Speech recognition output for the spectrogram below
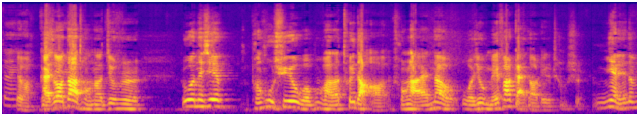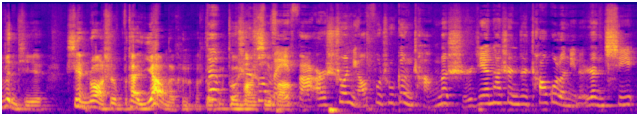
对对吧？改造大同呢，就是如果那些。棚户区，我不把它推倒重来，那我就没法改造这个城市。面临的问题现状是不太一样的，可能东东方西方。没法，而是说你要付出更长的时间，它甚至超过了你的任期。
